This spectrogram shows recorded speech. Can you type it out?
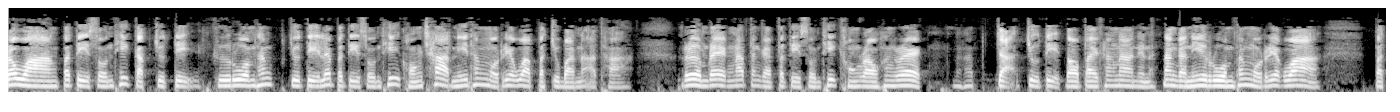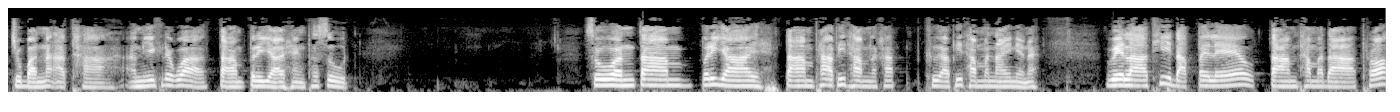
ระหว่างปฏิสนธิกับจุติ คือรวมทั้งจุติและปฏิสนธิของชาตินี้ทั้งหมดเรียกว่าปัจจุบันอาถาเริ่มแรกนับตั้งแต่ปฏิสนธิของเราครั้งแรกนะครับ จะจุติต่อไปข้างหน้าเนี่ยนะตั้งแต่นี้รวมทั้งหมดเรียกว่า ปัจจุบันอาถาอันนี้เรียกว่าตามปริยายแห่งพระสูตร ส่วนตามปริยายตามพระพิธรรมนะครับ คืออภิธรรมนัยเนี่ยนะ เวลาที่ดับไปแล้วตามธรรมดา เพราะ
